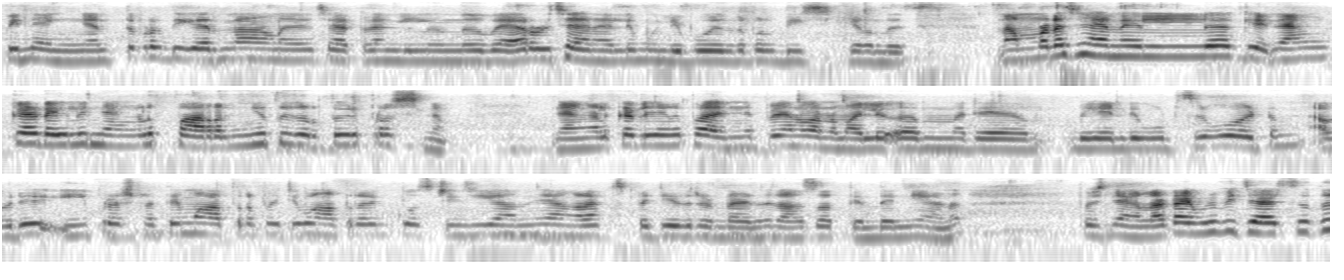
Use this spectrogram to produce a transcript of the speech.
പിന്നെ എങ്ങനത്തെ പ്രതികരണമാണ് ചേട്ടനിൽ നിന്ന് വേറൊരു ചാനലിൽ മുന്നിൽ പോയത് പ്രതീക്ഷിക്കുന്നത്? നമ്മുടെ ചാനലിൽ ഞങ്ങൾക്കിടയിൽ ഞങ്ങൾ പറഞ്ഞു തീർത്ത ഒരു പ്രശ്നം. ഞങ്ങൾക്കിടയിൽ ഞങ്ങൾ പറഞ്ഞപ്പോൾ ഞാൻ പറഞ്ഞു മല്ലു മറ്റേ ബിഹൈൻഡ് വുഡ്സിൽ പോയിട്ടും അവർ ഈ പ്രശ്നത്തെ മാത്രം പറ്റി മാത്രം ക്വസ്റ്റ്യൻ ചെയ്യാമെന്ന് ഞങ്ങൾ എക്സ്പെക്ട് ചെയ്തിട്ടുണ്ടായിരുന്നില്ല. അത് സത്യം തന്നെയാണ്. പക്ഷെ ഞങ്ങൾ ആ ടൈമിൽ വിചാരിച്ചത്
